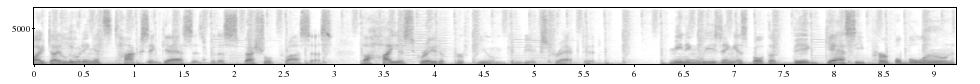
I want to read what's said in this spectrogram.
By diluting its toxic gases with a special process, the highest grade of perfume can be extracted. Meaning Weezing is both a big, gassy purple balloon,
